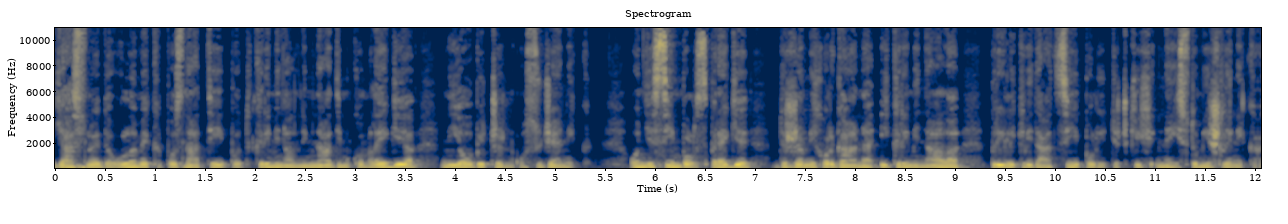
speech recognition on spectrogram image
jasno je da Ulemek, poznatiji pod kriminalnim nadimkom Legija, nije običan osuđenik. On je simbol sprege državnih organa i kriminala pri likvidaciji političkih neistomišljenika.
